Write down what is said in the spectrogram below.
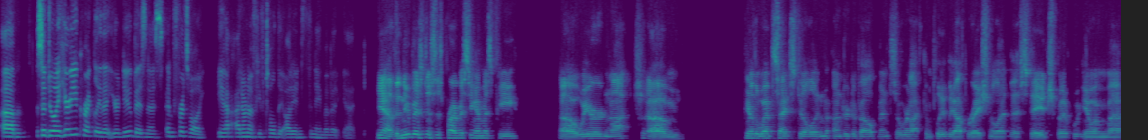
Um, so do I hear you correctly that your new business, and first of all, yeah, I don't know if you've told the audience the name of it yet. Yeah, the new business is Privacy MSP. Uh, we're not, um, you know, the website's still in, under development, so we're not completely operational at this stage. But you know, I'm uh,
